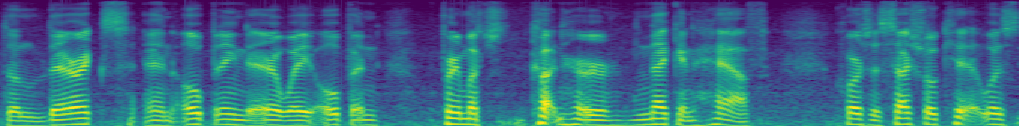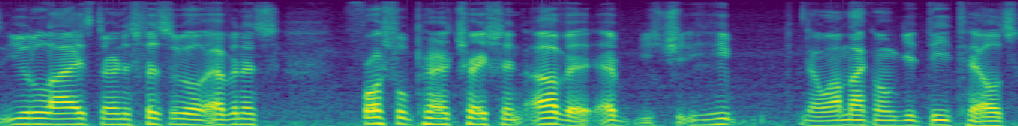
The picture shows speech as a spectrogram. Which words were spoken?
the larynx, and opening the airway open pretty much cutting her neck in half. Of course, a sexual kit was utilized during this physical evidence. Forceful penetration of it. Uh, he, no, I'm not going to get details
